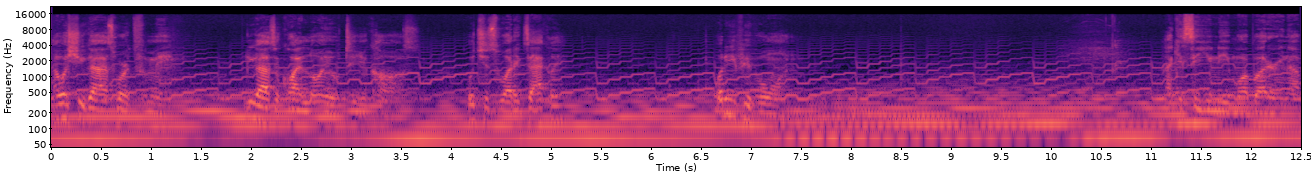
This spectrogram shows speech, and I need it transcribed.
I wish you guys worked for me. You guys are quite loyal to your cause. Which is what exactly? What do you people want? I can see you need more buttering up.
